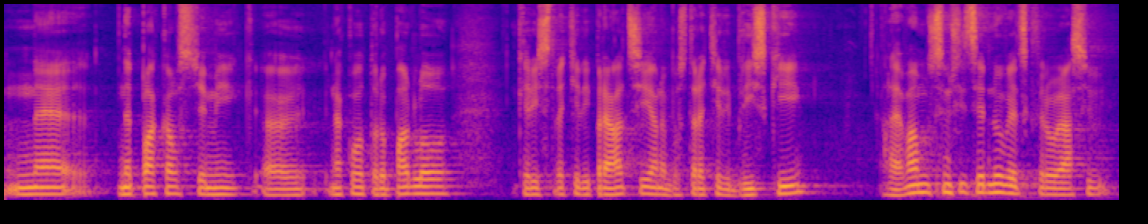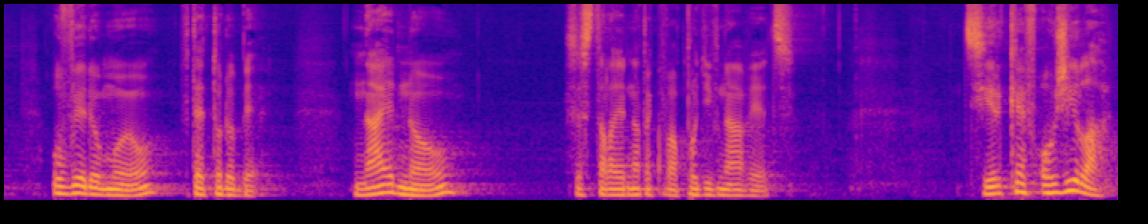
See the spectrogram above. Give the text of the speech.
ne, neplakal s těmi, eh, na koho to dopadlo, kteří ztratili práci anebo ztratili blízký. Ale já vám musím říct jednu věc, kterou já si uvědomuju v této době. Najednou se stala jedna taková podivná věc. Církev ožila.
